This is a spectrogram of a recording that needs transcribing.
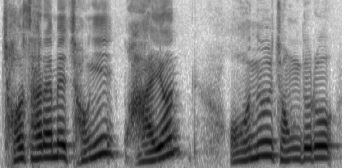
저 사람의 정이 과연 어느 정도로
